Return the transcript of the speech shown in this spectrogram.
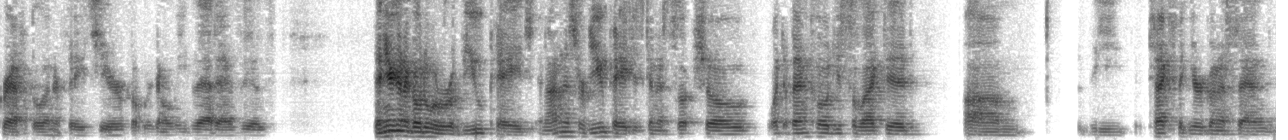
graphical interface here, but we're going to leave that as is. Then you're going to go to a review page, and on this review page it's going to show what event code you selected, um, the text that you're going to send,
